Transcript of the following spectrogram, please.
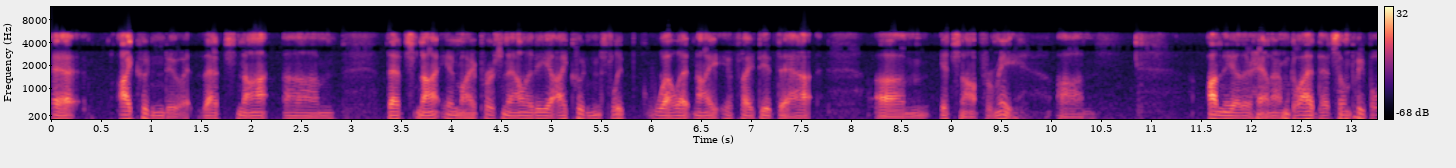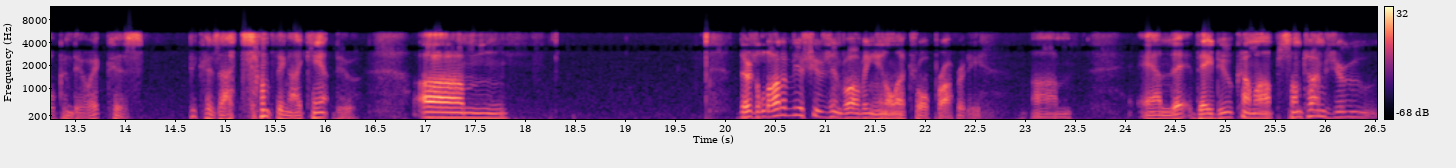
uh, I couldn't do it. That's not um, that's not in my personality. I couldn't sleep well at night if I did that um, it's not for me. Um, on the other hand, I'm glad that some people can do it because because that's something I can't do. Um, there's a lot of issues involving intellectual property. Um, and they, they, do come up. Sometimes you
